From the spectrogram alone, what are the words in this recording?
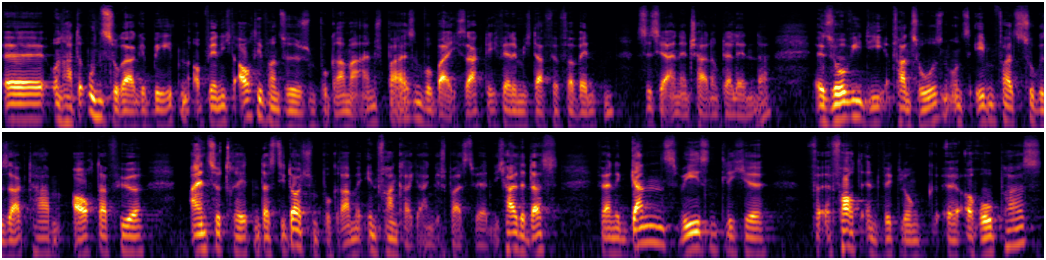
äh, und hatte uns sogar gebeten, ob wir nicht auch die französischen Programme einspeisen, wobei ich sagte, ich werde mich dafür verwenden. Es ist ja eine Entscheidung der Länder. So wie die Franzosen uns ebenfalls zugesagt haben, auch dafür einzutreten, dass die deutschen Programme in Frankreich eingespeist werden. Ich halte das für eine ganz wesentliche Fortentwicklung Europas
